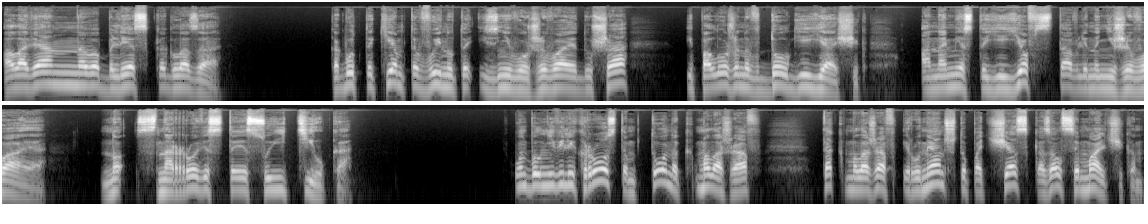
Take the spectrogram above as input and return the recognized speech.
оловянного блеска глаза, как будто кем-то вынута из него живая душа и положена в долгий ящик, а на место ее вставлена неживая, но сноровистая суетилка. Он был невелик ростом, тонок, моложав, так моложав и румян, что подчас казался мальчиком,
